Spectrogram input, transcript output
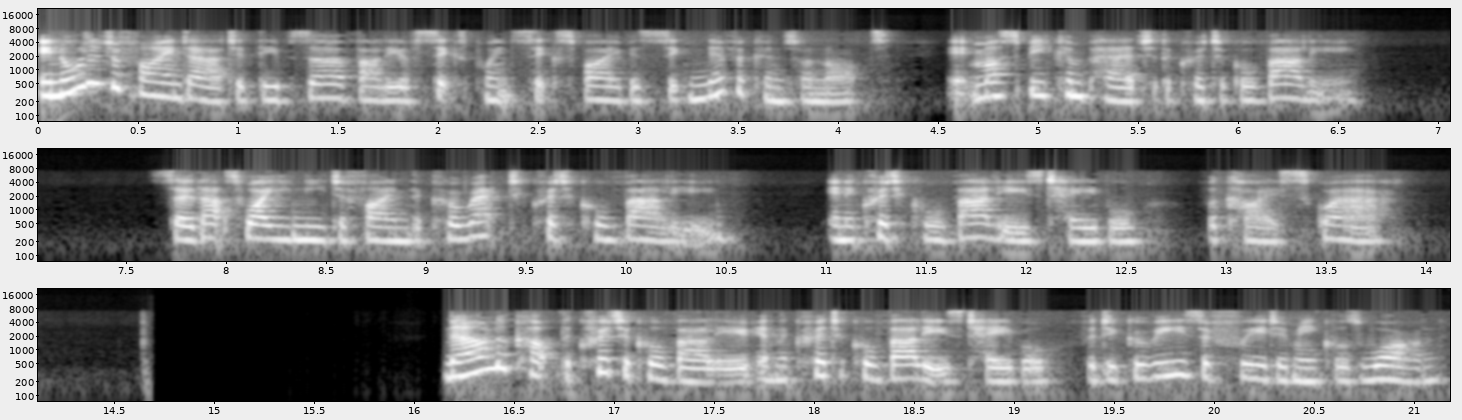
In order to find out if the observed value of 6.65 is significant or not, it must be compared to the critical value. So that's why you need to find the correct critical value in a critical values table for chi-square. Now look up the critical value in the critical values table for degrees of freedom equals 1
